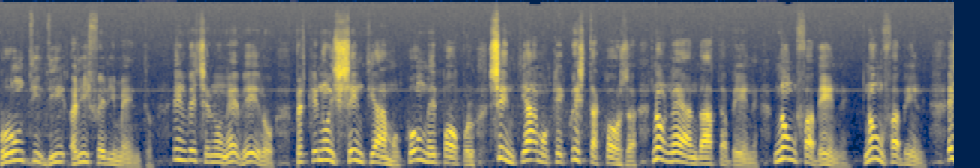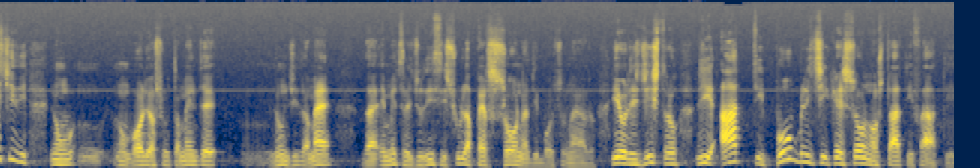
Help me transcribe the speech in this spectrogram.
punti di riferimento. E invece non è vero, perché noi sentiamo come popolo, sentiamo che questa cosa non è andata bene, non fa bene, non fa bene. E ci, non, non voglio assolutamente, lungi da me, da emettere giudizi sulla persona di Bolsonaro. Io registro gli atti pubblici che sono stati fatti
